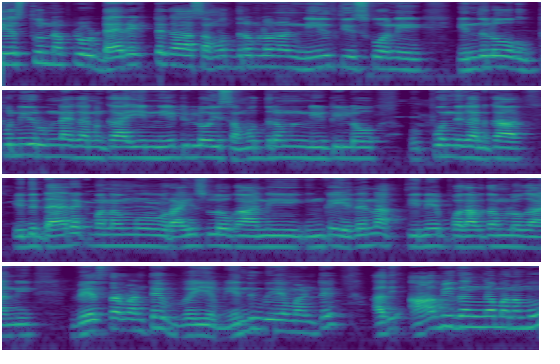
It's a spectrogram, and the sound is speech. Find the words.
చేస్తున్నప్పుడు డైరెక్ట్గా సముద్రంలో నీళ్ళు తీసుకొని ఇందులో ఉప్పు నీరు ఉన్నాయి కనుక ఈ నీటిలో ఈ సముద్రం నీటిలో ఉప్పు ఉంది కనుక ఇది డైరెక్ట్ మనము రైస్లో కానీ ఇంకా ఏదైనా తినే పదార్థంలో కానీ వేస్తామంటే వేయం. ఎందుకు వేయమంటే అది ఆ విధంగా మనము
